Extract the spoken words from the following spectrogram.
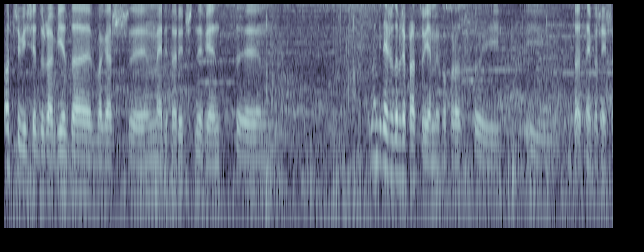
Oczywiście duża wiedza, bagaż merytoryczny, więc no widać, że dobrze pracujemy po prostu i, i to jest najważniejsze.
